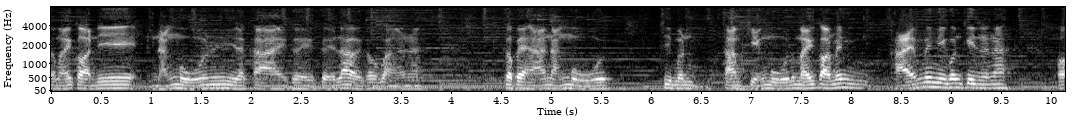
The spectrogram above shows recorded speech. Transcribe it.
สมัยก่อนนี้หนังหมูไม่มีราคาเคยเคยเล่าให้เขาฟังนะ ก็ไปหาหนังหมูที่มันตามเขียงหมูสมัยก่อนไม่ขายไม่มีคนกินเลยนะพอ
